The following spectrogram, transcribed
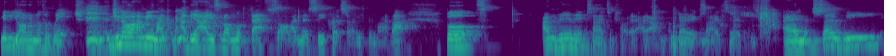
maybe you're another witch. Do you know what I mean? Like the eyes are on Macbeth's or like no secrets or anything like that. But I'm really excited for it. I am. I'm very excited. Um, so we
